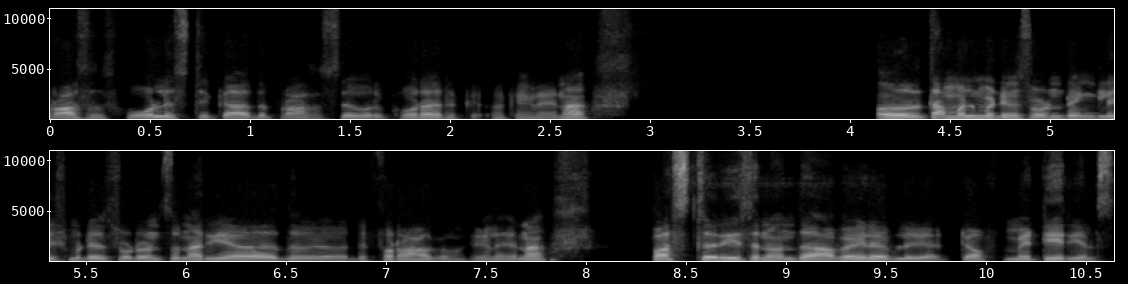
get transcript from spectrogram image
ப்ராசஸ் ஹோலிஸ்டிக்காக அது ப்ராசஸில் ஒரு குறை இருக்குது ஓகேங்களா ஏன்னா ஒரு தமிழ் மீடியம் ஸ்டூடெண்ட்டும் இங்கிலீஷ் மீடியம் ஸ்டூடெண்ட்ஸும் நிறைய இது டிஃபர் ஆகும் ஓகேங்களா ஏன்னா ஃபஸ்ட்டு ரீசன் வந்து அவைலபிலிட்டி ஆஃப் மெட்டீரியல்ஸ்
